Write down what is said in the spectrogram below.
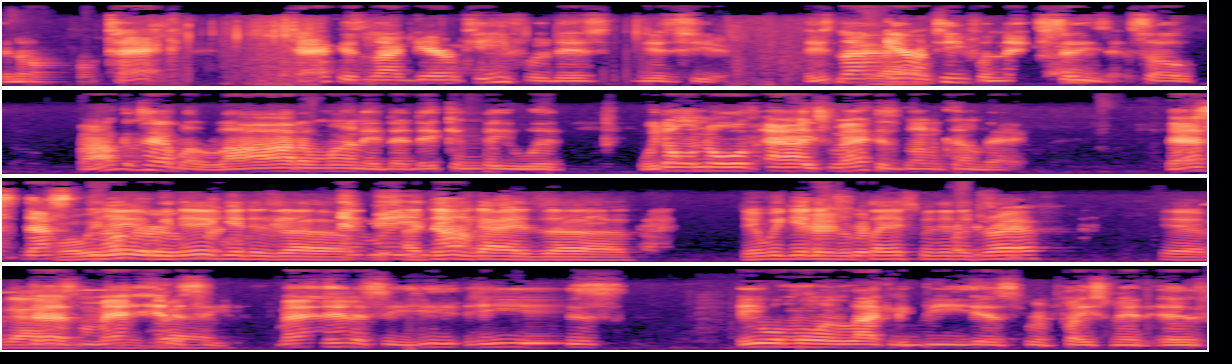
you know Takk. Takk is not guaranteed for this this year. He's not Right. guaranteed for next season. So Falcons have a lot of money that they can play with. We don't know if Alex Mack is going to come back. That's that's Well, we did another. we did get his uh I think got his uh didn't we get his replacement in the draft? Yeah, we got That's Matt. Hennessy. Matt Hennessy. He he is he will more than likely be his replacement if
